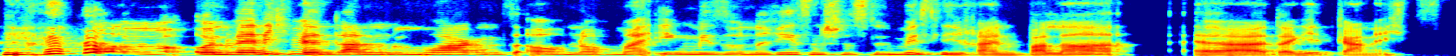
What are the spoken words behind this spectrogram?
um, ähm, und wenn ich mir dann morgens auch noch mal irgendwie so eine Riesenschüssel Müsli reinballer, äh, da geht gar nichts.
